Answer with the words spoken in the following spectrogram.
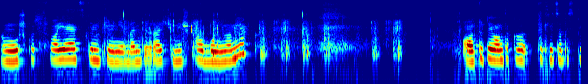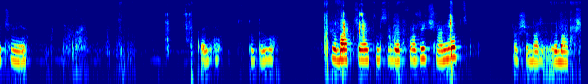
Mam łóżko swoje, z tym tu nie będę razie mieszkał, bo nie mam jak. O, tutaj mam tako, takie zabezpieczenie. Czekaj. Czekaj, co to było? Zobaczcie, jak chcę sobie otworzyć na noc. Proszę bardzo, zobaczcie.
